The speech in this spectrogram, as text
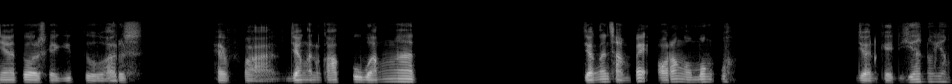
nya tuh harus kayak gitu, harus have fun, jangan kaku banget. Jangan sampai orang ngomong, "Wah" "jangan kayak dia no yang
